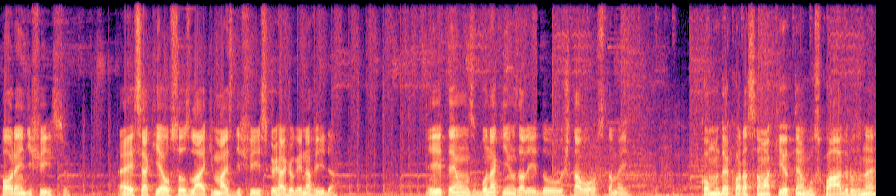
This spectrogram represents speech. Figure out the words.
porém difícil. Esse aqui é o Souls-like mais difícil que eu já joguei na vida. E tem uns bonequinhos ali do Star Wars também. Como decoração aqui eu tenho alguns quadros, né?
